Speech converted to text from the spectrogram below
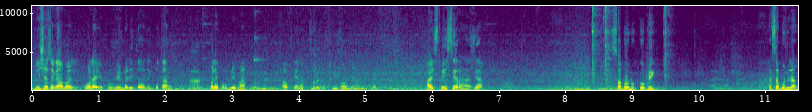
Di siya sa gabal. Wala yung problema dito. Nagbutang. Ha? Wala yung problema. Na. Okay na. Oh. naman siya? Ay, spacer na siya. Sabon ug tubig. Ano lang? Ah, sabon lang.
